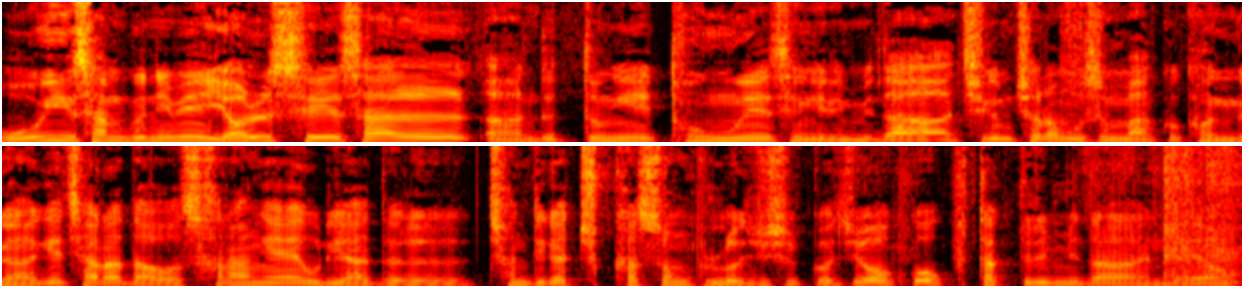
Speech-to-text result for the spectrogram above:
5239님이 13살 아, 늦둥이 동우의 생일입니다. 지금처럼 웃음 많고 건강하게 자라다오. 사랑해, 우리 아들. 천디가 축하송 불러주실 거죠? 꼭 부탁드립니다. 했네요.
